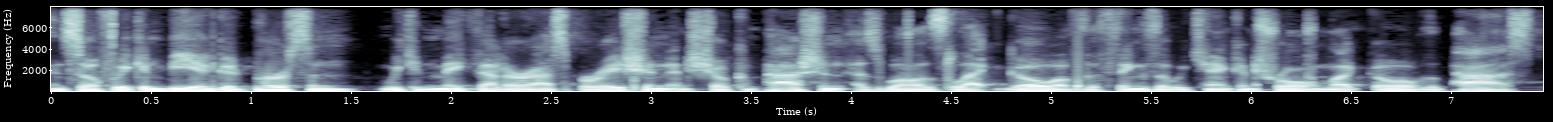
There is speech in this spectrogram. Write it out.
And so, if we can be a good person, we can make that our aspiration and show compassion, as well as let go of the things that we can't control and let go of the past,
